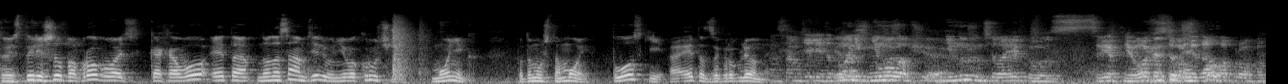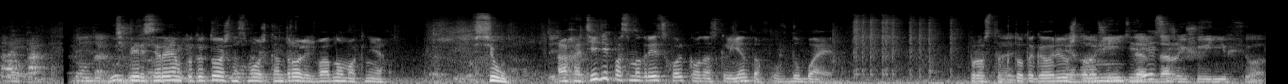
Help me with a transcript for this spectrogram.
То есть ты решил попробовать, каково это, но на самом деле у него круче Моник, потому что мой плоский, а этот закругленный. На самом деле этот Это моник не нужен, вообще? не нужен человеку с верхнего офиса, он не дал попробовать. Теперь CRM-ку ты точно сможешь контролить в одном окне. Всю. А хотите посмотреть, сколько у нас клиентов в Дубае? Просто кто-то говорил, Это что он не да- даже еще и не все.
